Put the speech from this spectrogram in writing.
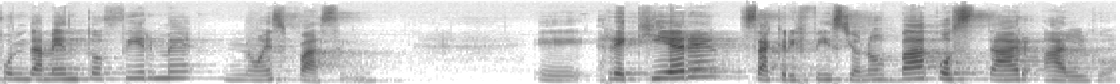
fundamento firme no es fácil. Eh, requiere sacrificio, nos va a costar algo.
